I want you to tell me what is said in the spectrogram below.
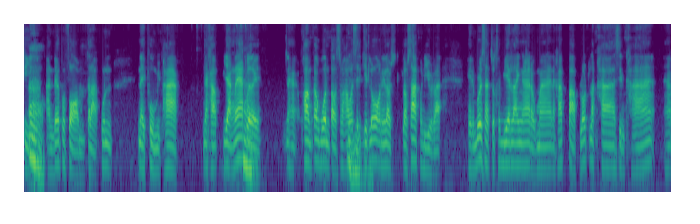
จีนอ่า underperform ตลาดหุ้นในภูมิภาคนะครับ อย่างแรกอ่าเลยนะฮะความกังวลต่อสภาวะอืมเศรษฐกิจโลกนี้เราเราทราบกันดีอยู่แล้วเห็นบริษัทจดทะเบียนรายงานออกมานะครับ ปรับลดราคาสินค้านะฮะ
